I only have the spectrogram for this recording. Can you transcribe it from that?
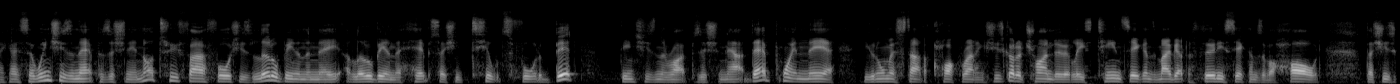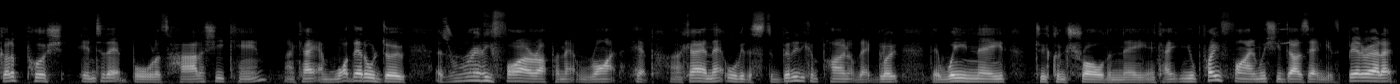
okay? So when she's in that position here not too far forward she's a little bend in the knee a little bit in the hip so she tilts forward a bit then she's in the right position. Now at that point there, you can almost start the clock running. She's got to try and do at least 10 seconds, maybe up to 30 seconds of a hold, but she's got to push into that ball as hard as she can, okay? And what that'll do is really fire up on that right hip, okay? And that will be the stability component of that glute that we need to control the knee, okay? And you'll probably find when she does that and gets better at it,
